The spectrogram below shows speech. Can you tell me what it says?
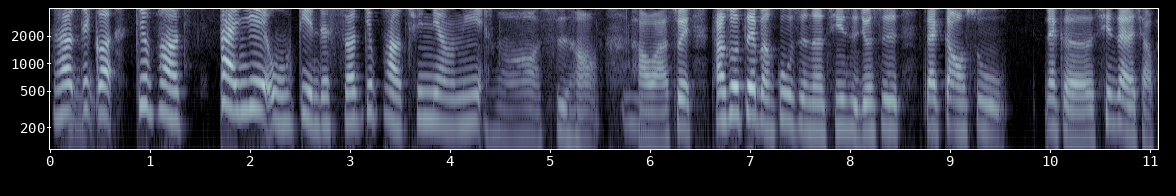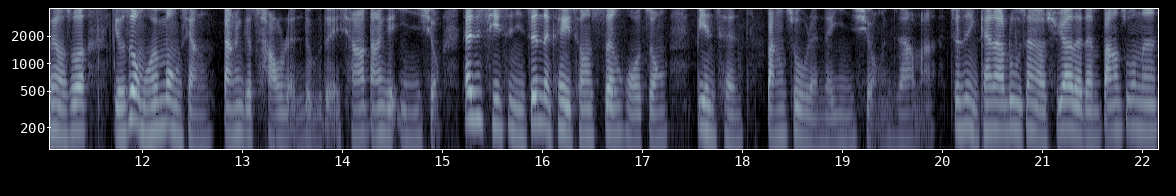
然后结果就跑半夜五点的时候就跑去尿尿。哦，是哈，好啊。所以他说这本故事呢，其实就是在告诉。那个现在的小朋友说，有时候我们会梦想当一个超人，对不对？想要当一个英雄，但是其实你真的可以从生活中变成帮助人的英雄，你知道吗？就是你看到路上有需要的人帮助呢，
